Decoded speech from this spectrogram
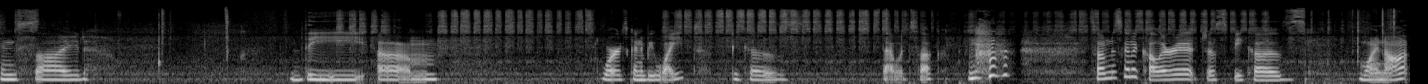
inside the um, where it's going to be white because that would suck. so I'm just going to color it just because why not?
